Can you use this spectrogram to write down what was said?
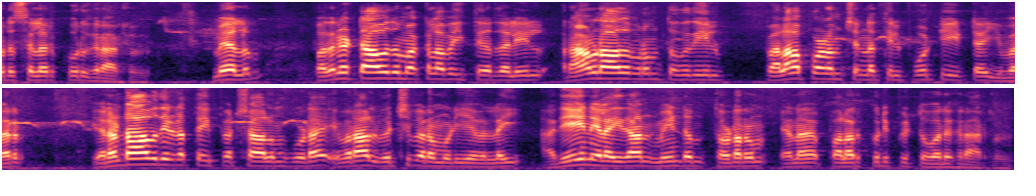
ஒரு சிலர் கூறுகிறார்கள். மேலும் பதினெட்டாவது மக்களவைத் தேர்தலில் ராமநாதபுரம் தொகுதியில் பலாப்பழம் சின்னத்தில் போட்டியிட்ட இவர் இரண்டாவது இடத்தை பெற்றாலும் கூட இவரால் வெற்றி பெற முடியவில்லை. அதே நிலைதான் மீண்டும் தொடரும் என பலர் குறிப்பிட்டு வருகிறார்கள்.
